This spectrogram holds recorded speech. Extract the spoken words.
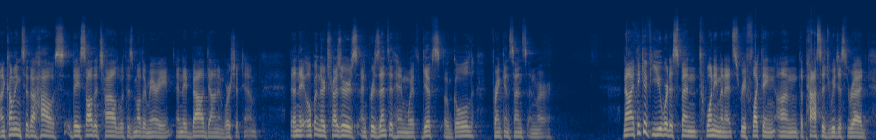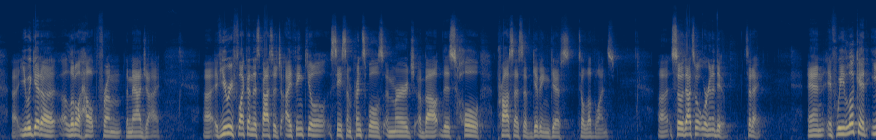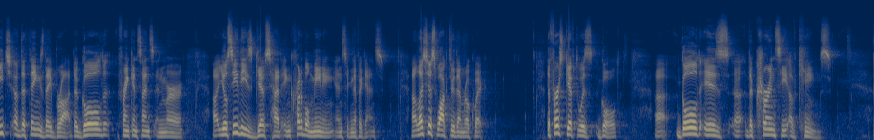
On coming to the house, they saw the child with his mother Mary, and they bowed down and worshiped him. Then they opened their treasures and presented him with gifts of gold, frankincense, and myrrh. Now, I think if you were to spend 20 minutes reflecting on the passage we just read, uh, you would get a, a, little help from the Magi. Uh, if you reflect on this passage, I think you'll see some principles emerge about this whole process of giving gifts to loved ones. Uh, so that's what we're going to do today. And if we look at each of the things they brought the gold, frankincense, and myrrh uh, you'll see these gifts had incredible meaning and significance. Uh, let's just walk through them real quick. The first gift was gold. Uh, gold is uh, the currency of kings.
